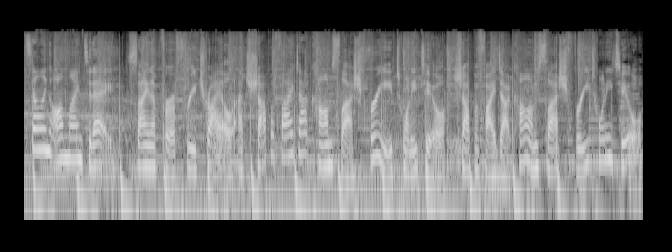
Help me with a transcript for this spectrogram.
selling online today. Sign up for a free trial at shopify.com slash free 22. Shopify.com slash free 22.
